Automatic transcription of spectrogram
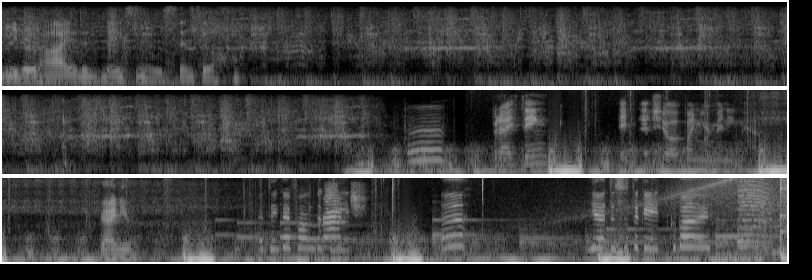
meter high and it makes no sense at all. But I think it does show up on your mini map. Behind you. I think I found the gate. Crouch. Uh, yeah, this is the gate. Goodbye.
